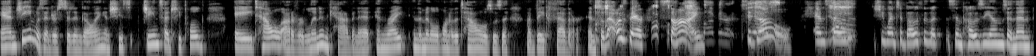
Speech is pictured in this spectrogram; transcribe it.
and Jean was interested in going and she's Jean said she pulled a towel out of her linen cabinet and right in the middle of one of the towels was a, a big feather. And so that was their sign I love it. to Yes. go. And so Yeah. she went to both of the symposiums and then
